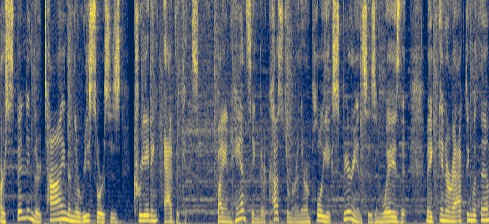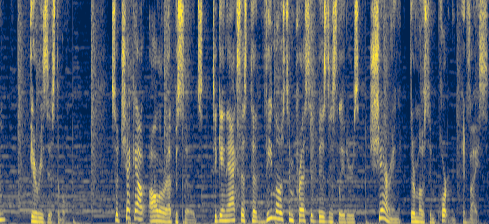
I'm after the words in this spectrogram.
are spending their time and their resources creating advocates by enhancing their customer and their employee experiences in ways that make interacting with them irresistible. So check out all our episodes to gain access to the most impressive business leaders sharing their most important advice.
